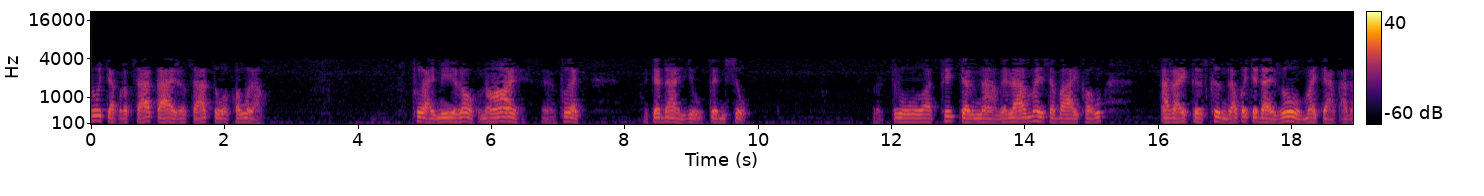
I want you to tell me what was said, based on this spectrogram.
รู้จักรักษากายรักษาตัวของเรา เพื่อให้มีโรคน้อย เพื่อจะได้อยู่เป็นสุขตรวจพิจารณาเวลาไม่สบายของอะไรเกิดขึ้น เราก็จะได้รู้มาจากอะไร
